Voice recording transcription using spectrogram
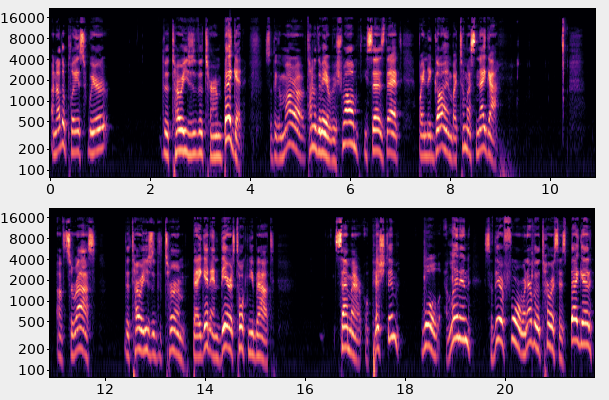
another place where the Torah uses the term beged. So the Gemara, Tana of Shmuel, he says that by negaim, by tumas nega of tzaras, the Torah uses the term beged, and there it's talking about semer or pishtim, wool and linen. So therefore, whenever the Torah says beged,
